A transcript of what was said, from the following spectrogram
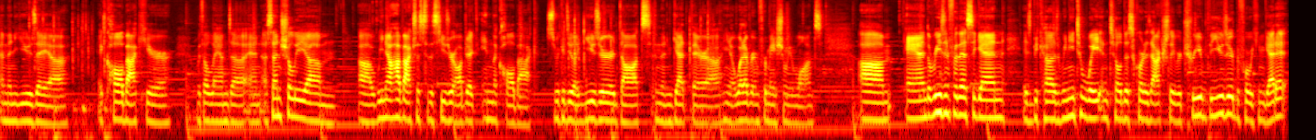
and then use a, uh, a callback here with a Lambda and essentially um, uh, we now have access to this user object in the callback. So we could do like user dots and then get their, uh, you know, whatever information we want. Um, and the reason for this again is because we need to wait until Discord has actually retrieved the user before we can get it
